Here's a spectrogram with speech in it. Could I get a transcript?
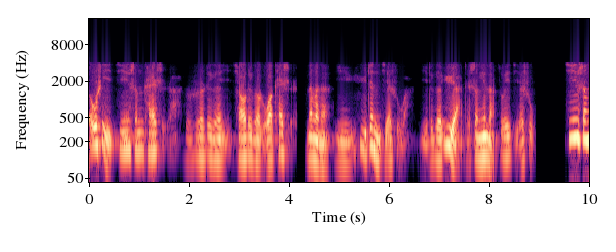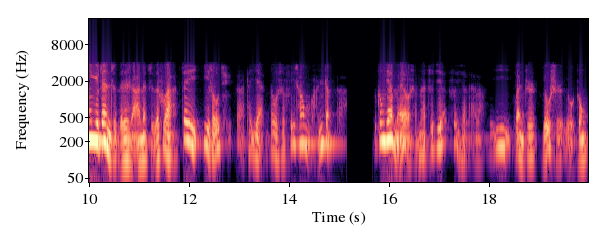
都是以金声开始啊，就是说这个以敲这个锣开始，那么呢以玉振结束啊，以这个玉啊这声音呢作为结束。金声玉振指的是啥呢？指的说啊这一首曲子它演奏是非常完整的，中间没有什么，直接顺下来了，一以贯之，有始有终，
